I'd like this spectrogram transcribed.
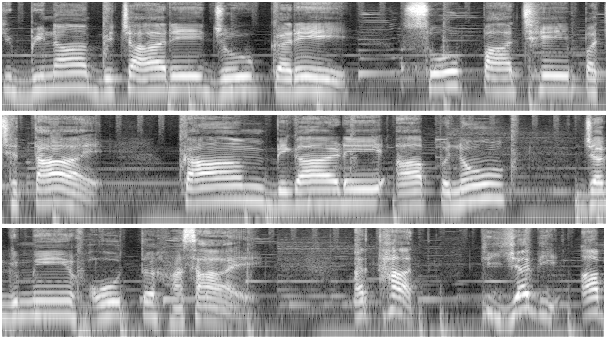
कि बिना बिचारे जो करे, सो पाछे पछताए। काम बिगाड़े आपनो, जग में होत हंसाए। अर्थात यदि आप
